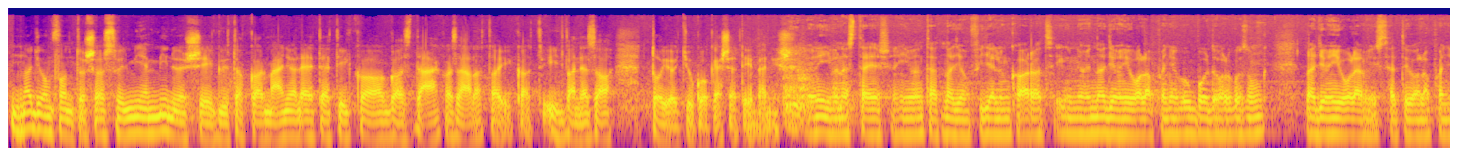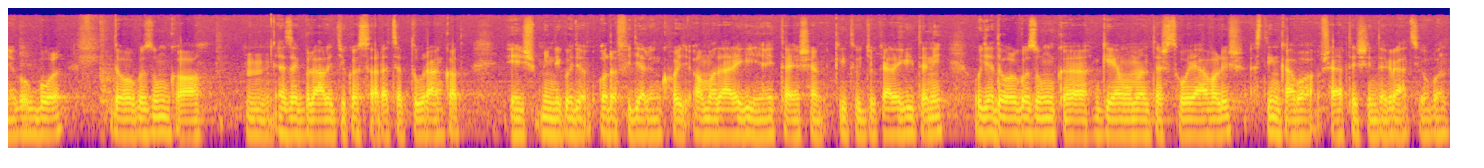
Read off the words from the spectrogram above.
Nagyon fontos az, hogy milyen minőségű takarmányal etetik a gazdák az állataikat. Így van ez a tojótyúkok esetében is. Igen, így van, ez teljesen így van, tehát nagyon figyelünk arra a cégnél, hogy nagyon jó alapanyagokból dolgozunk, nagyon jól emészthető alapanyagokból dolgozunk. A ezekből állítjuk össze a receptúránkat, és mindig odafigyelünk, hogy a madár igényeit teljesen ki tudjuk elégíteni. Ugye dolgozunk eh, GMO-mentes szójával is, ezt inkább a sertés integrációban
